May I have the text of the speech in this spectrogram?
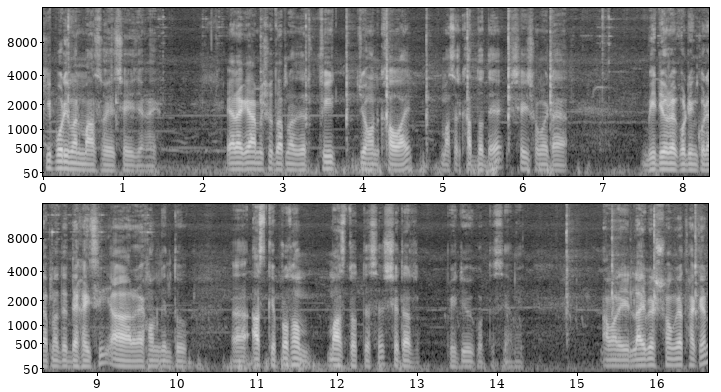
কি পরিমাণ মাছ হয়েছে এই জায়গায়। এর আগে আমি শুধু আপনাদের ফিড যখন খাওয়াই, মাছের খাদ্য দেয়, সেই সময়টা ভিডিও রেকর্ডিং করে আপনাদের দেখাইছি, আর এখন কিন্তু আজকে প্রথম মাছ ধরতেছে, সেটার ভিডিও করতেছি আমি। আমার এই লাইভের সঙ্গে থাকেন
